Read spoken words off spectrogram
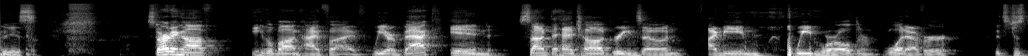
these. Starting off, Evil Bong High Five. We are back in Sonic the Hedgehog Green Zone. I mean, Weed World or whatever. It's just,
